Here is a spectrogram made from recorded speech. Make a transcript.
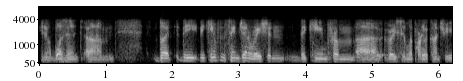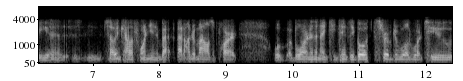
you know, wasn't. Um, but they they came from the same generation. They came from uh, a very similar part of the country, uh, Southern California, about about 100 miles apart. Born in the 1910s. They both served in World War II,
